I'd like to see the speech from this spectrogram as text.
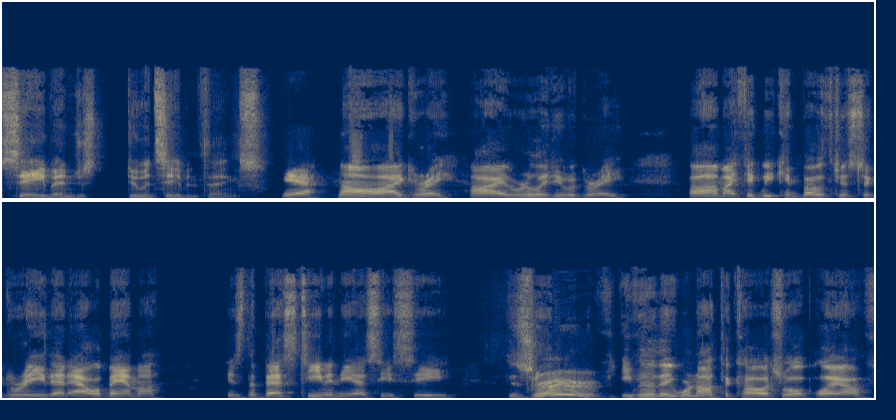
Saban just doing Saban things. Yeah, no, I agree. I really do agree. Um, I think we can both just agree that Alabama is the best team in the SEC, deserved, even though they were not the college football playoff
